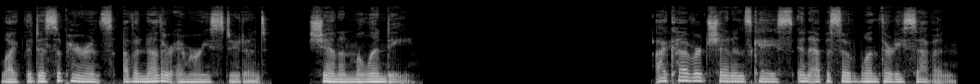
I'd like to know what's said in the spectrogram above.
like the disappearance of another Emory student, Shannon Melendi. I covered Shannon's case in episode 137.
